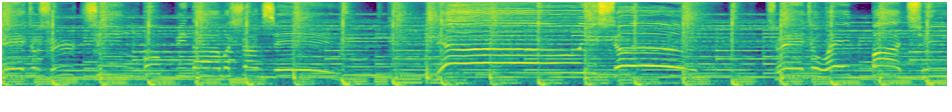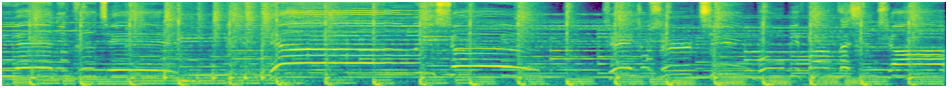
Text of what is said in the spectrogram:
这种事伤心。喵一声，吹着尾巴取悦你自己。喵一声，这种事情不必放在心上。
